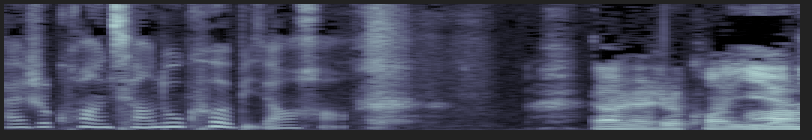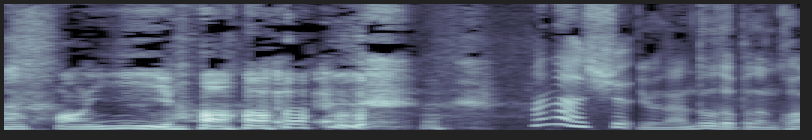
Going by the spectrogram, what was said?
还是旷强度课比较好？当然是旷 E 啊了，，旷逸啊！啊，那雪有难度的不能旷，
